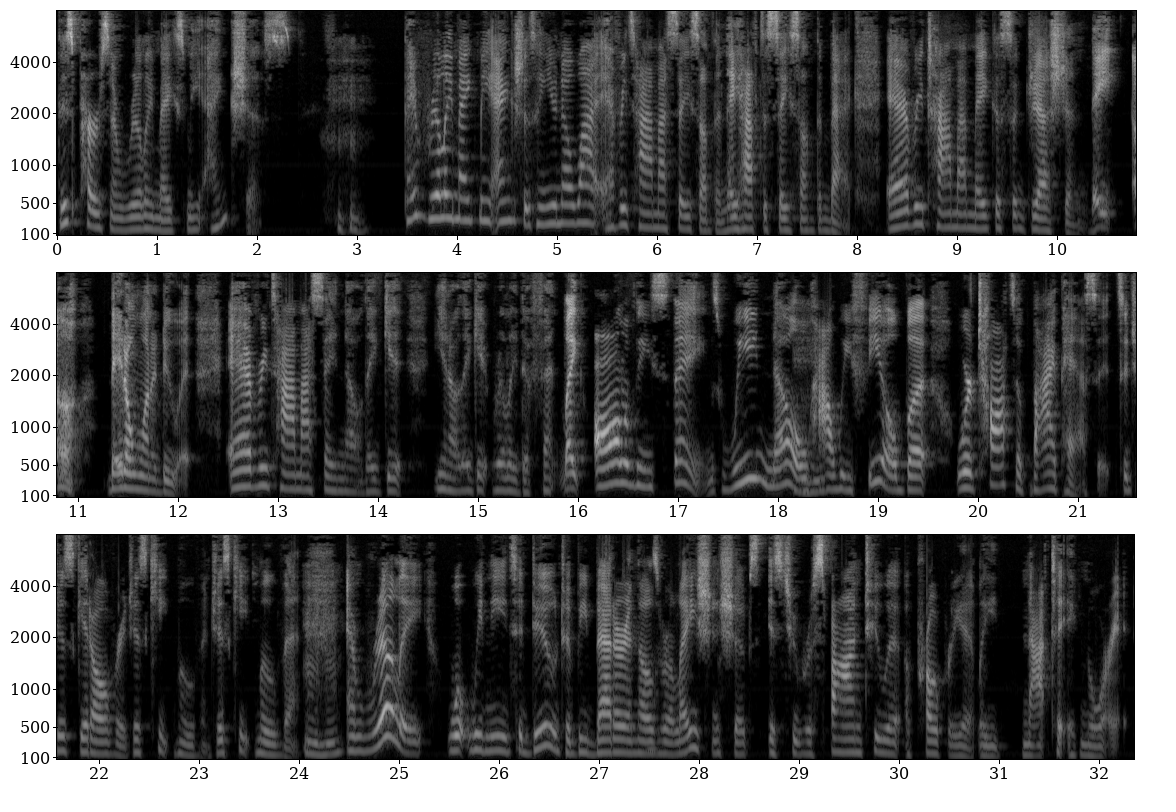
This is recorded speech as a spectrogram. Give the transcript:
this person really makes me anxious. they really make me anxious. And you know why? Every time I say something, they have to say something back. Every time I make a suggestion, they, oh, they don't want to do it. Every time I say no, they get, you know, they get really defend like all of these things. We know mm-hmm. how we feel, but we're taught to bypass it, to just get over it, just keep moving, just keep moving. Mm-hmm. And really, what we need to do to be better in those relationships is to respond to it appropriately, not to ignore it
